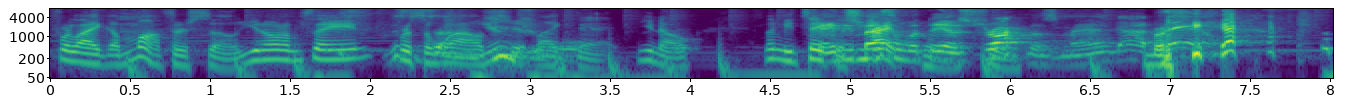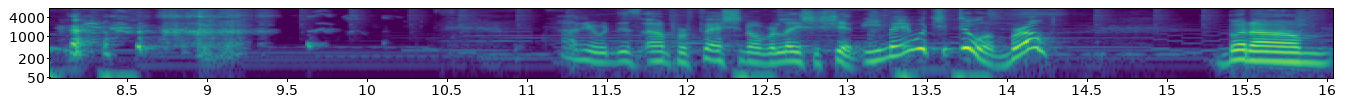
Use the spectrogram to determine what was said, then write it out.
for like a month or so. You know what I'm saying? This for some wild shit like that. You know, let me take Can't a be messing with the instructors, man. God damn. Out here with this unprofessional relationship. E man, what you doing, bro? But um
